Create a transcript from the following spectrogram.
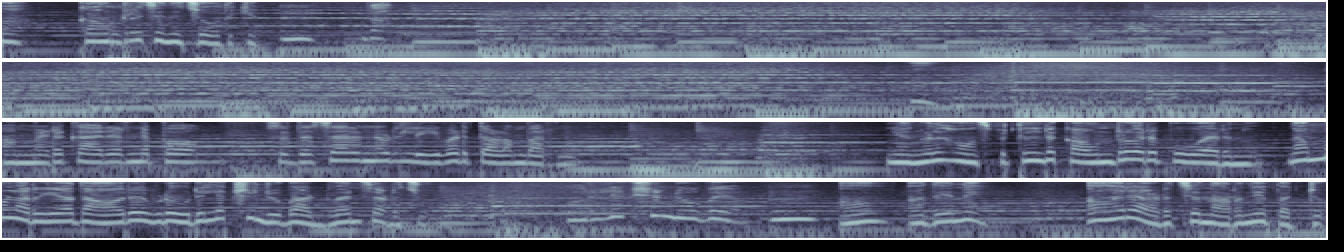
വാ കൗണ്ടറിൽ ചെന്ന് ചോദിക്കും. വാ. അമ്മയുടെ കാര്യം അറിഞ്ഞപ്പോ സുധ സാർ എന്നോട് ലീവ് എടുത്തോളം പറഞ്ഞു. ഞങ്ങൾ ഹോസ്പിറ്റലിന്റെ കൗണ്ടർ വരെ പോവായിരുന്നു. നമ്മൾ അറിയാതെ ആരോ ഇവിടെ ഒരു ലക്ഷം രൂപ അഡ്വാൻസ് അടച്ചു. ഒരു ലക്ഷം രൂപയോ? ആ അതേനെ ആരാ അടച്ചെന്ന് അറിഞ്ഞേ പറ്റൂ.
